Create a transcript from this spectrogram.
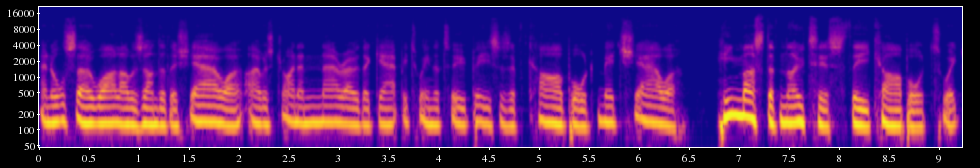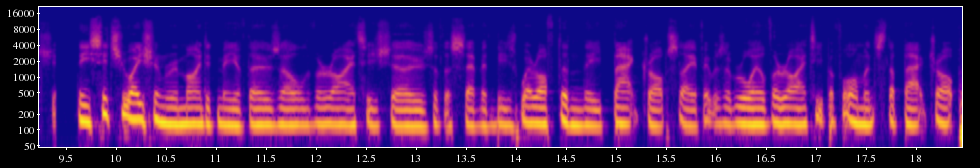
And also, while I was under the shower, I was trying to narrow the gap between the two pieces of cardboard mid shower. He must have noticed the cardboard twitch. The situation reminded me of those old variety shows of the 70s, where often the backdrop, say if it was a royal variety performance, the backdrop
